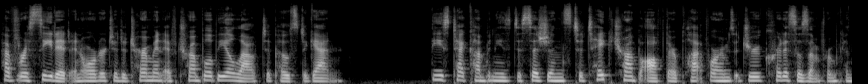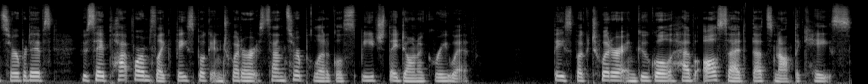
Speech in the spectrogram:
have receded in order to determine if Trump will be allowed to post again. These tech companies' decisions to take Trump off their platforms drew criticism from conservatives who say platforms like Facebook and Twitter censor political speech they don't agree with. Facebook, Twitter, and Google have all said that's not the case.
